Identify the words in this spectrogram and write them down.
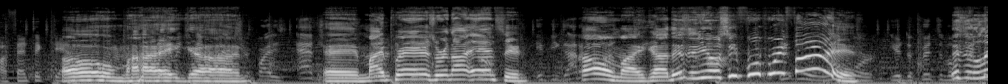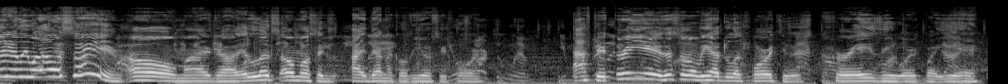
Authentic oh damage. Oh my god. your fight is attributes Hey, my prayers were not answered. if you gotta Oh my god. This is UFC 4.5. This is literally what I was saying. Oh my god. It looks almost kick ex- to the lead identical to UFC 4. Start to limp. Your After three years, this is what we had to look forward to. It's crazy work by. EA.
